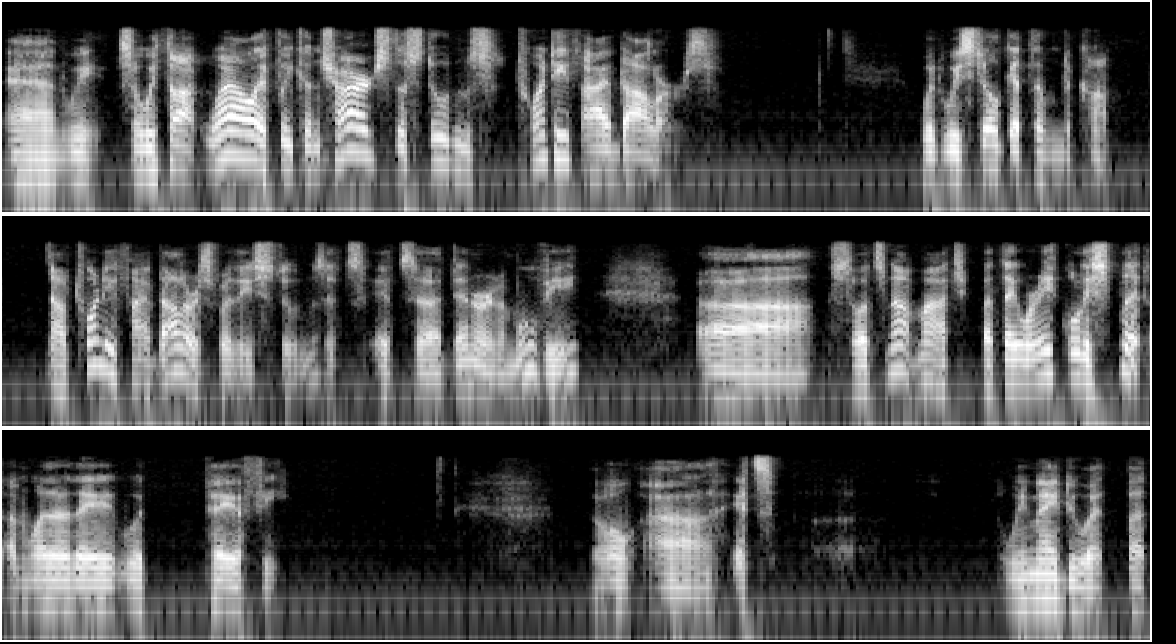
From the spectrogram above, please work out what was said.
And we so we thought, well, if we can charge the students twenty-five dollars, would we still get them to come? Now, twenty-five dollars for these students, it's it's a dinner and a movie, uh, so it's not much, but they were equally split on whether they would pay a fee. So uh, it's we may do it, but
